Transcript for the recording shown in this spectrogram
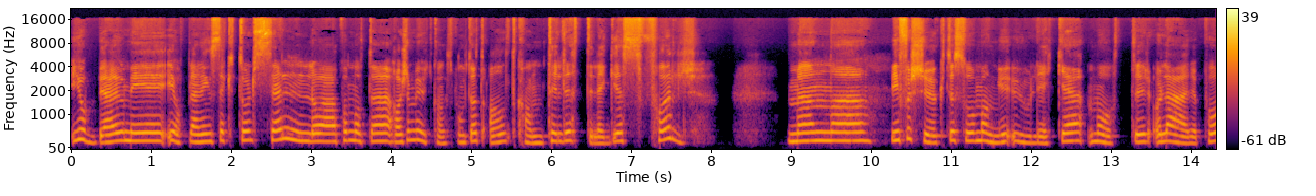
jobber jeg jo med i opplæringssektoren selv, og er på en måte har som utgangspunkt at alt kan tilrettelegges for. Men uh, vi forsøkte så mange ulike måter å lære på.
